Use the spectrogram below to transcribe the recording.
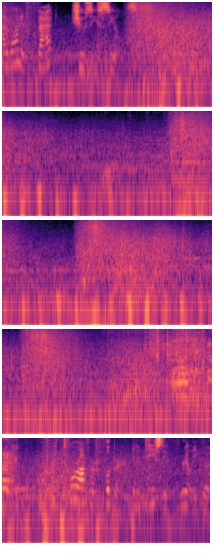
I wanted fat, juicy seals. Flipper, and it tasted really good.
